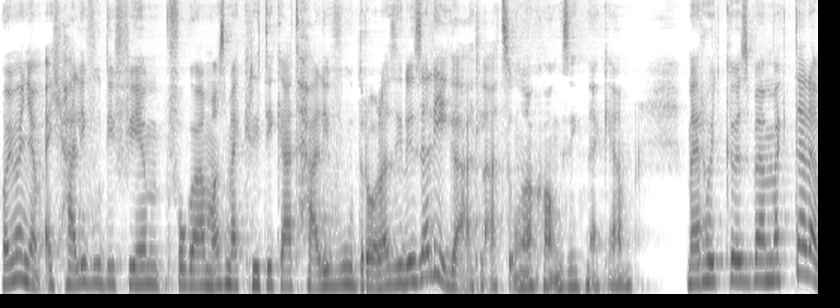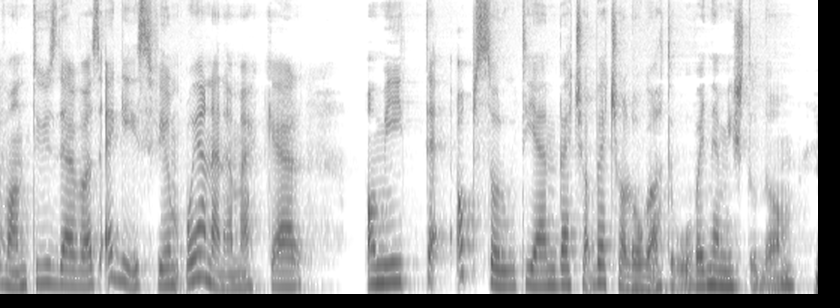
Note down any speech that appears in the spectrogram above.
hogy mondjam, egy hollywoodi film fogalmaz meg kritikát Hollywoodról, azért ez elég átlátszónak hangzik nekem. Mert hogy közben meg tele van tűzdelve az egész film olyan elemekkel, ami te abszolút ilyen becsa, becsalogató, vagy nem is tudom. Hm.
